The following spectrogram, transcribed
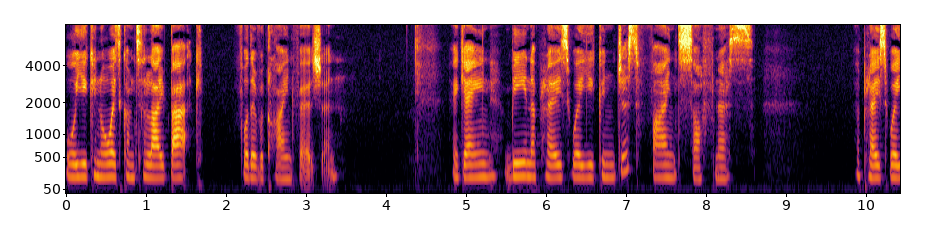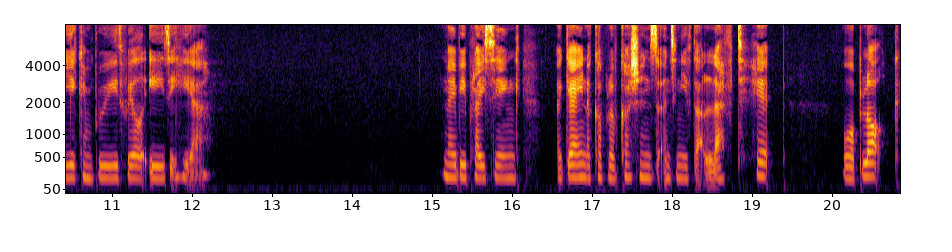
or you can always come to lie back for the reclined version. Again, be in a place where you can just find softness, a place where you can breathe real easy here. Maybe placing again a couple of cushions underneath that left hip or a block,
